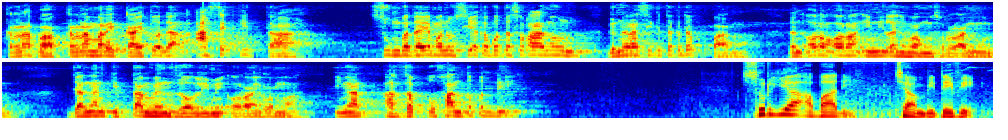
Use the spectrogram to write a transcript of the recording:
Kenapa? Karena mereka itu adalah aset kita sumber daya manusia Kabupaten Serangun generasi kita ke depan. Dan orang-orang inilah yang bangun Serangun Jangan kita menzolimi orang yang lemah. Ingat, azab Tuhan itu pedih. Surya Abadi, Jambi TV.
